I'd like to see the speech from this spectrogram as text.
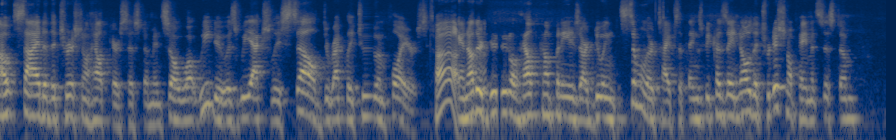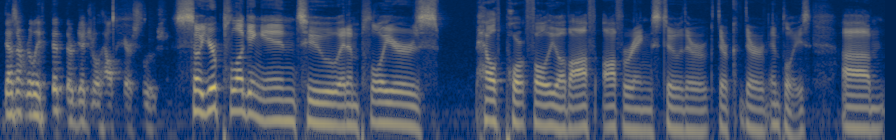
outside of the traditional healthcare system. And so what we do is we actually sell directly to employers. Oh. And other digital health companies are doing similar types of things because they know the traditional payment system doesn't really fit their digital healthcare solution. So you're plugging into an employer's health portfolio of off offerings to their their their employees. Um,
